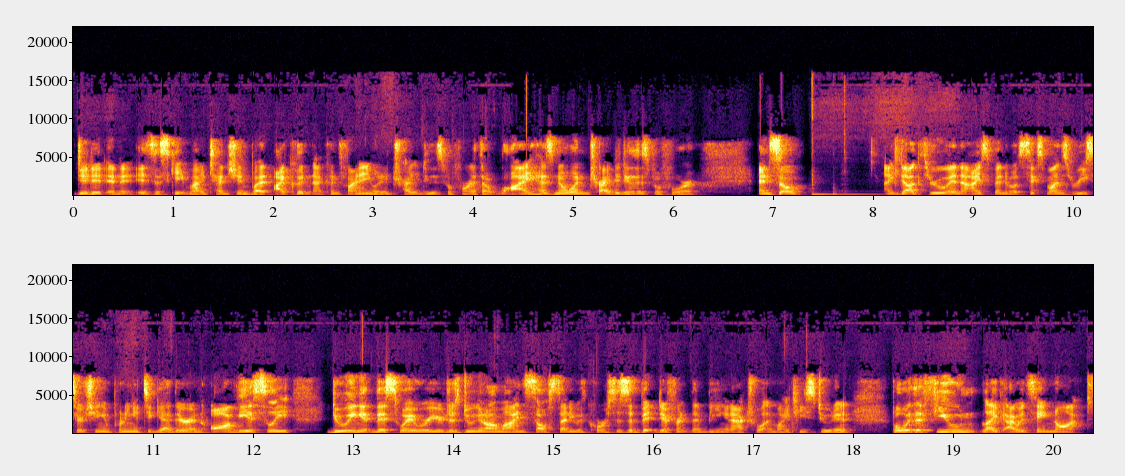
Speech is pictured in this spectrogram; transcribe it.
did it and it is escaped my attention, but I couldn't. I couldn't find anyone who tried to do this before. And I thought, why has no one tried to do this before? And so I dug through and I spent about six months researching and putting it together. And obviously, doing it this way, where you're just doing it online, self study with courses, a bit different than being an actual MIT student. But with a few, like I would say, not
